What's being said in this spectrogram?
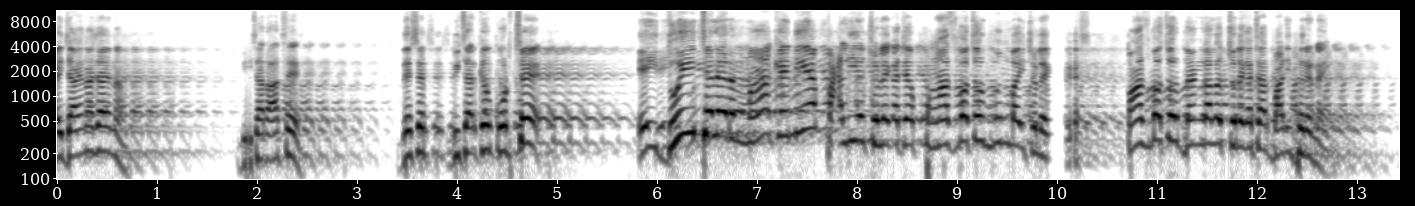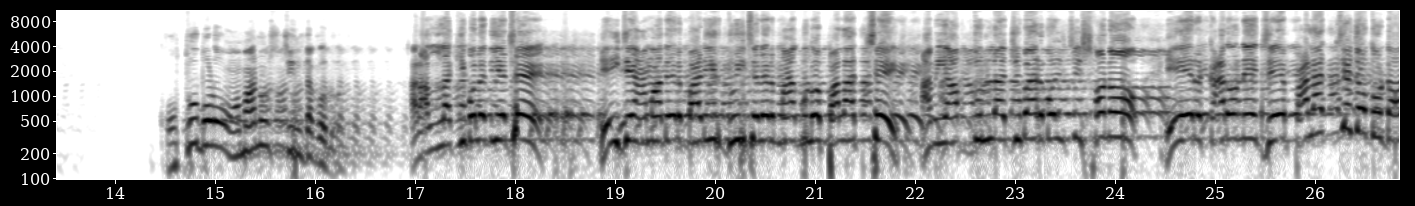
এই যায় না যায় না। বিচার আছে। দেশে বিচার কেউ করছে? এই দুই ছেলের মাকে নিয়ে পালিয়ে চলে গেছে। পাঁচ বছর মুম্বাই চলে গেছে। পাঁচ বছর ব্যাঙ্গালোর চলে গেছে আর বাড়ি ফেরে নাই। কত বড় অমানুষ, চিন্তা করুন। আর আল্লাহ কি বলে দিয়েছে? এই যে আমাদের বাড়ির দুই ছেলের মাগুলো পালাচ্ছে, আমি আব্দুল্লাহ জুবাইর বলছি, শোনো, এর কারণে যে পালাচ্ছে যতটা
